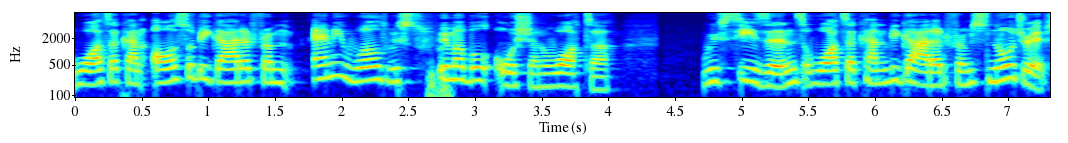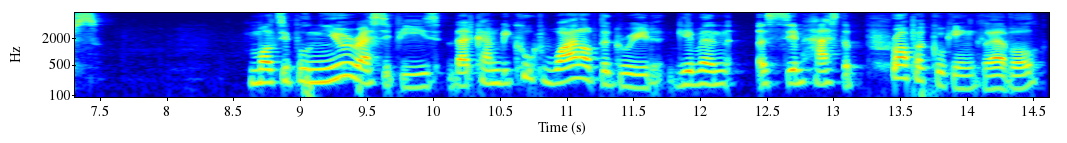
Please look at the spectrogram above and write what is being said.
Water can also be gathered from any world with swimmable ocean water. With seasons, water can be gathered from snowdrifts. Multiple new recipes that can be cooked while off the grid, given a sim has the proper cooking level.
